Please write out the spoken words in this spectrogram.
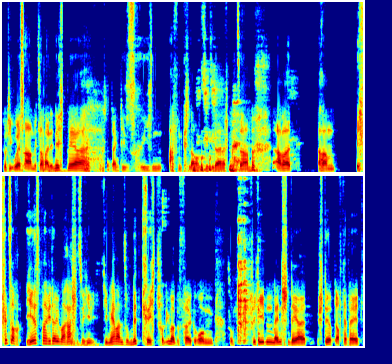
Nur die USA mittlerweile nicht mehr, dank dieses riesen Affenclowns, den sie da an der Spitze haben. Aber ähm, ich finde es auch jedes Mal wieder überraschend, so je, je mehr man so mitkriegt von Überbevölkerung, so für jeden Menschen, der stirbt auf der Welt,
